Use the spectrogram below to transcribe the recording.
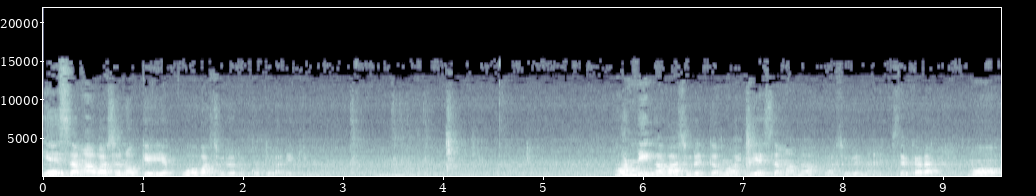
イエス様はその契約を忘れることができない。本人が忘れてもイエス様が忘れない。ですだからも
